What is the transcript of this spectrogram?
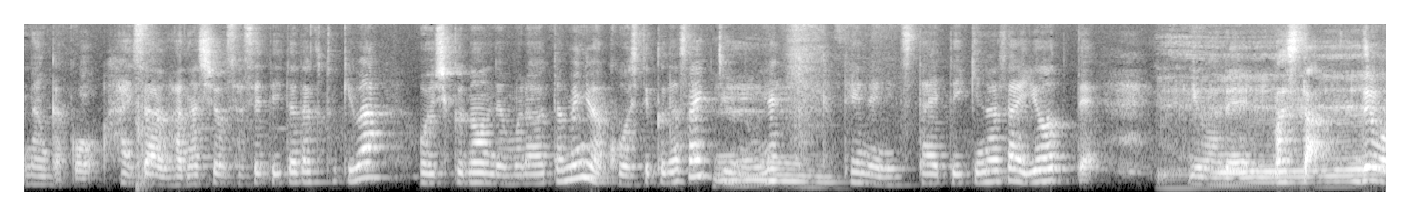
らなんかこうハイサーの話をさせていただく時は美味しく飲んでもらうためにはこうしてくださいっていうのをねうん。丁寧に伝えていきなさいよって言われました、でも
